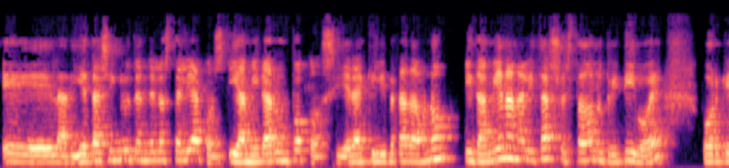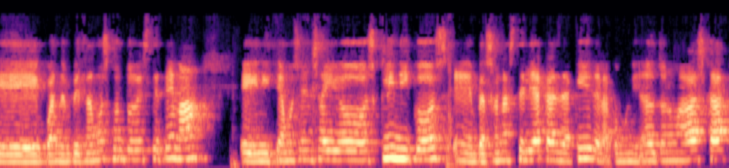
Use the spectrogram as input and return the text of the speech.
la dieta sin gluten de los celíacos y a mirar un poco si era equilibrada o no, y también analizar su estado nutritivo, ¿eh? porque cuando empezamos con todo este tema, iniciamos ensayos clínicos en personas celíacas de aquí, de la comunidad autónoma vasca,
